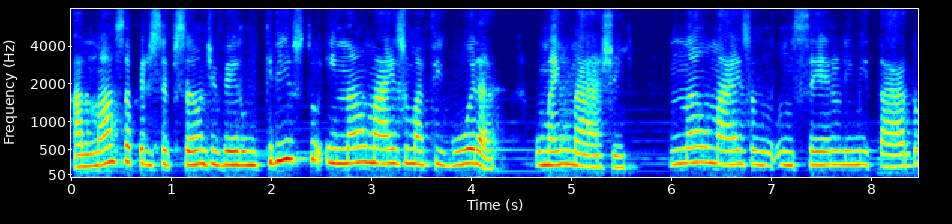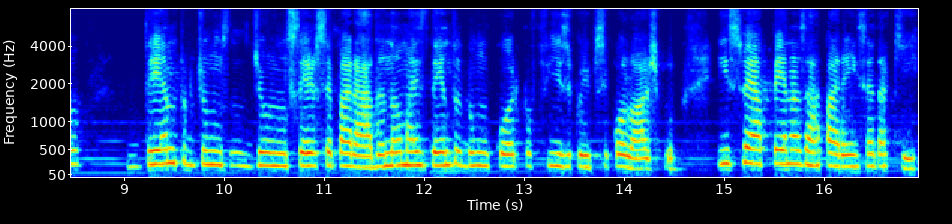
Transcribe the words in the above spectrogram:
A nossa percepção de ver um Cristo e não mais uma figura, uma imagem, não mais um, um ser limitado dentro de um, de um ser separado, não mais dentro de um corpo físico e psicológico. Isso é apenas a aparência daqui.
